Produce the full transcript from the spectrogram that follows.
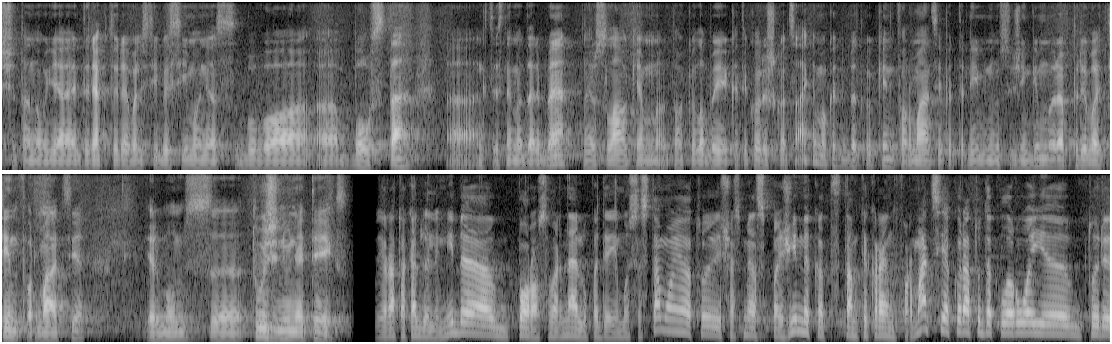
šita nauja direktorė valstybės įmonės buvo bausta ankstesnėme darbe ir sulaukėm tokio labai kategoriško atsakymo, kad bet kokia informacija apie tarnybinį nusižengimą yra privati informacija ir mums tų žinių neteiks. Yra tokia galimybė poros varnelių padėjimų sistemoje, tu iš esmės pažymi, kad tam tikra informacija, kurią tu deklaruoji, turi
